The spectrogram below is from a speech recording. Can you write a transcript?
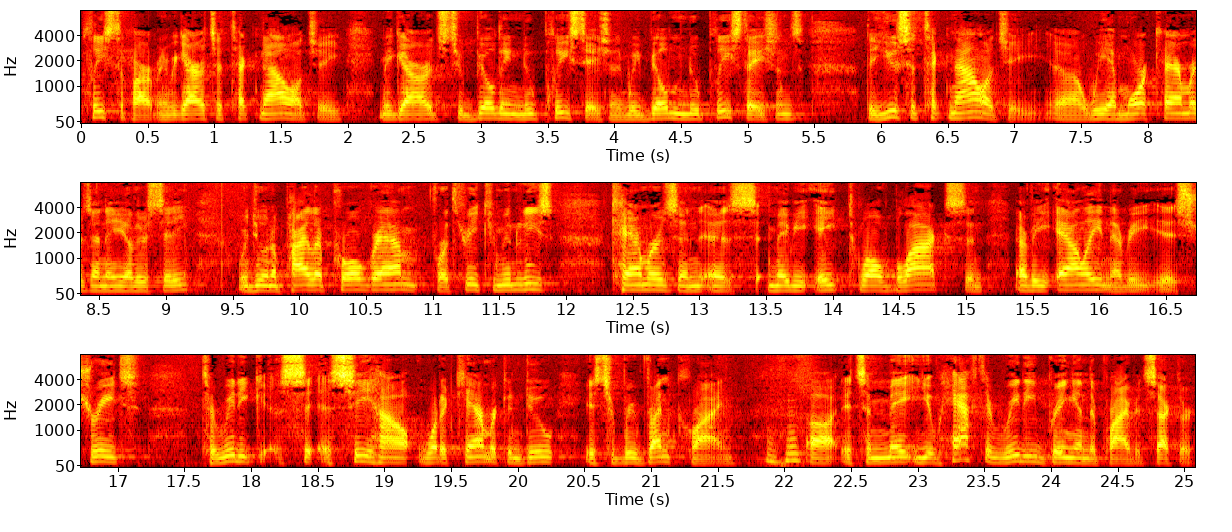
police department in regards to technology, in regards to building new police stations. We build new police stations. The use of technology. Uh, we have more cameras than any other city. We're doing a pilot program for three communities cameras in uh, maybe 8, 12 blocks in every alley and every street to really see how what a camera can do is to prevent crime. Mm-hmm. Uh, it's ama- you have to really bring in the private sector,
